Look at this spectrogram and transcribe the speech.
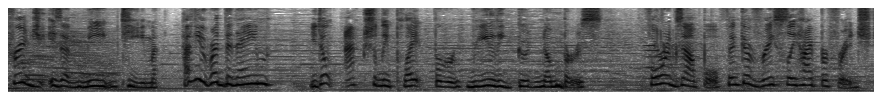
Fridge is a meme team. Have you read the name? You don't actually play it for really good numbers. For example, think of Wriothesley Hyperfridge.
